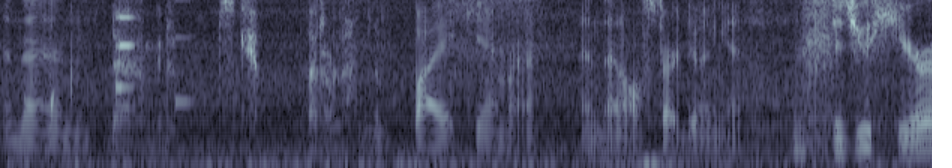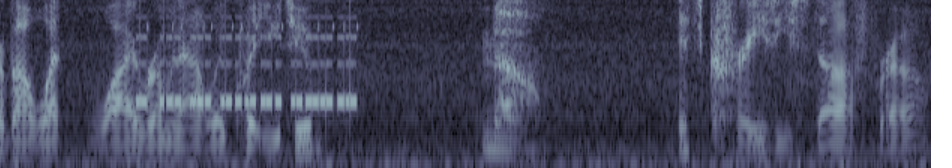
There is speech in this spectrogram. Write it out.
and then No, I'm gonna skip. I don't know. I'm gonna buy a camera, and then I'll start doing it. Did you hear about what why Roman Atwood quit YouTube? No. It's crazy stuff, bro.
